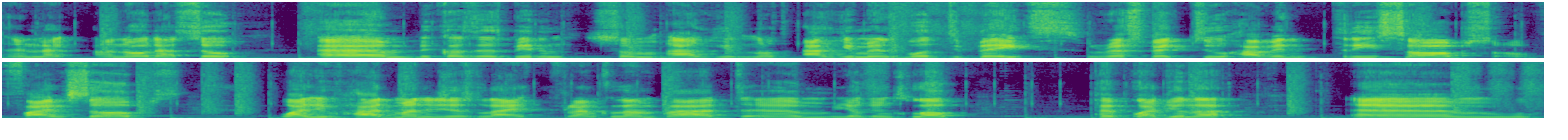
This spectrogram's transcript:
and like and all that. So um, because there's been some argue not arguments but debates respect to having three subs or five subs. While you've had managers like Frank Lampard, um, Jurgen Klopp, Pep Guardiola, um,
